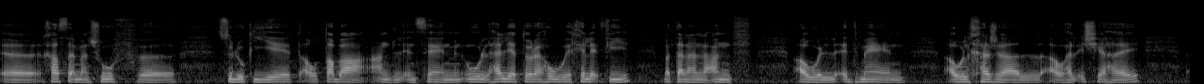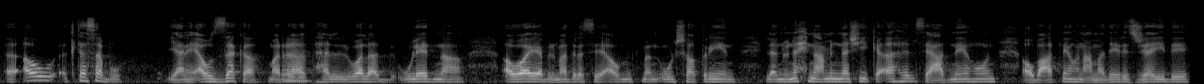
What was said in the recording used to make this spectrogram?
آه، خاصة لما نشوف آه، سلوكيات أو طبع عند الإنسان بنقول هل يا ترى هو خلق فيه؟ مثلا العنف أو الإدمان أو الخجل أو هالأشياء هاي. أو اكتسبوا يعني أو الذكاء مرات هل الولد اولادنا قوايا بالمدرسة أو مثل ما نقول شاطرين لأنه نحن عملنا شيء كأهل ساعدناهم أو بعثناهم على مدارس جيدة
